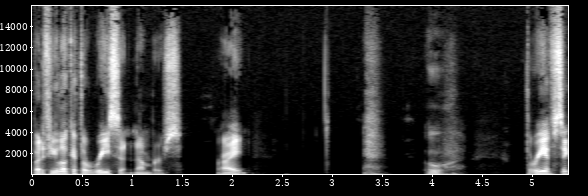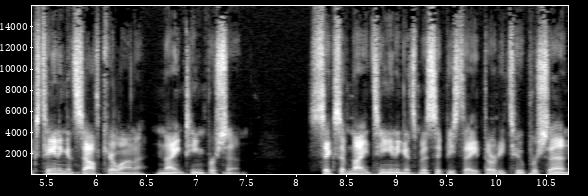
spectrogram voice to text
But if you look at the recent numbers, right? Ooh, three of 16 against South Carolina, 19%. Six of 19 against Mississippi State, 32%.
